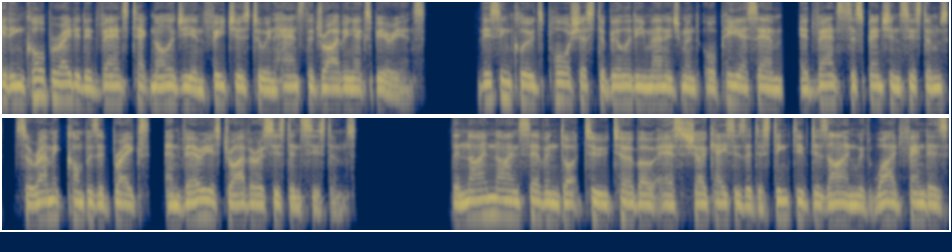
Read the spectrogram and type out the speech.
It incorporated advanced technology and features to enhance the driving experience. This includes Porsche Stability Management or PSM, advanced suspension systems, ceramic composite brakes, and various driver assistance systems. The 997.2 Turbo S showcases a distinctive design with wide fenders,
